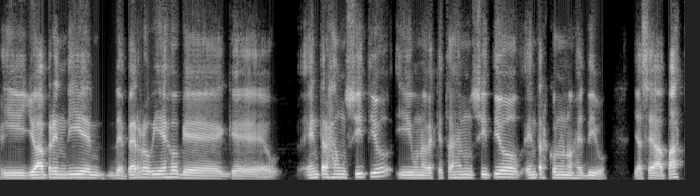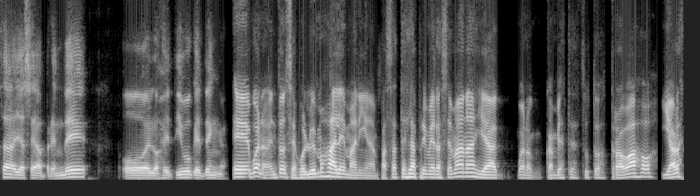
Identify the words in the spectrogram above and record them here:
Y yo aprendí de perro viejo que, que entras a un sitio y una vez que estás en un sitio entras con un objetivo, ya sea pasta, ya sea aprender, o el objetivo que tenga. Eh, bueno, entonces volvemos a Alemania. Pasaste las primeras semanas, ya, bueno, cambiaste tus dos trabajos y ahora,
